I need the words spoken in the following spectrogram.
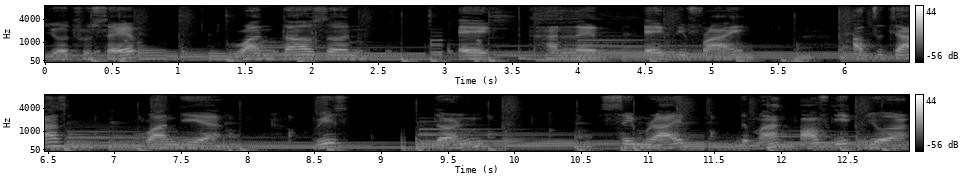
you to save 1,885 after just one year, which don't seem right. The math of it your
